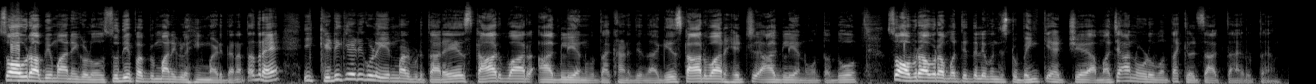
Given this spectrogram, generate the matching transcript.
ಸೊ ಅವರ ಅಭಿಮಾನಿಗಳು, ಸುದೀಪ್ ಅಭಿಮಾನಿಗಳು ಹಿಂಗೆ ಮಾಡಿದ್ದಾರೆ ಅಂತಂದರೆ ಈ ಕಿಡಿಗೇಡಿಗಳು ಏನು ಮಾಡಿಬಿಡ್ತಾರೆ? ಸ್ಟಾರ್ ವಾರ್ ಆಗಲಿ ಅನ್ನುವಂಥ ಕಾರಣದಿಂದಾಗಿ ಸ್ಟಾರ್ ವಾರ್ ಹೆಚ್ಚು ಆಗಲಿ ಅನ್ನುವಂಥದ್ದು. ಸೊ ಅವರವರ ಅವರ ಮಧ್ಯದಲ್ಲಿ ಒಂದಿಷ್ಟು ಬೆಂಕಿ ಹಚ್ಚಿ, ಆ ಮಜಾ ನೋಡುವಂಥ ಕೆಲಸ ಆಗ್ತಾ ಇರುತ್ತೆ.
